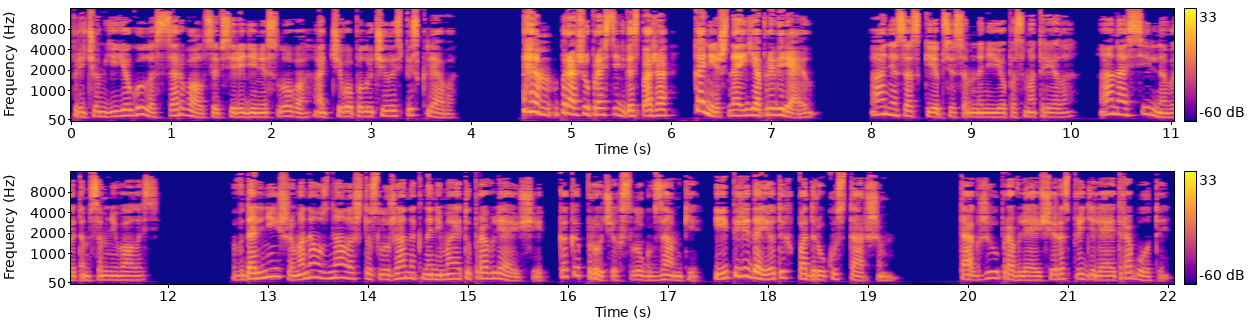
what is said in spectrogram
Причем ее голос сорвался в середине слова, отчего получилось пискляво. «Эм, «Прошу простить, госпожа. Конечно, я проверяю». Аня со скепсисом на нее посмотрела. Она сильно в этом сомневалась. В дальнейшем она узнала, что служанок нанимает управляющий, как и прочих слуг в замке, и передает их под руку старшим. Также управляющий распределяет работы.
